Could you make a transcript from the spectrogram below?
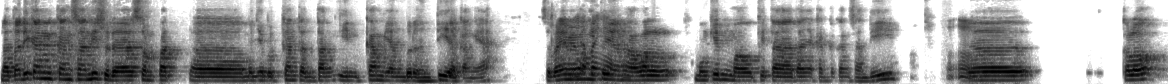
Nah tadi kan Kang Sandi sudah sempat uh, menyebutkan tentang income yang berhenti ya Kang ya. Sebenarnya ya, memang itu yang awal mungkin mau kita tanyakan ke Kang Sandi. Mm uh, kalau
